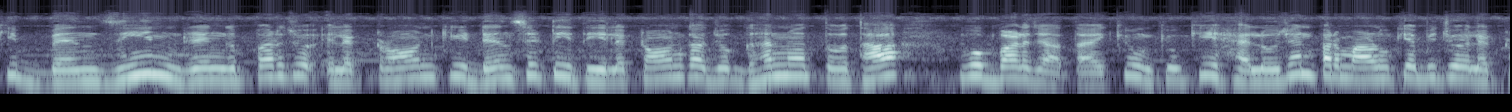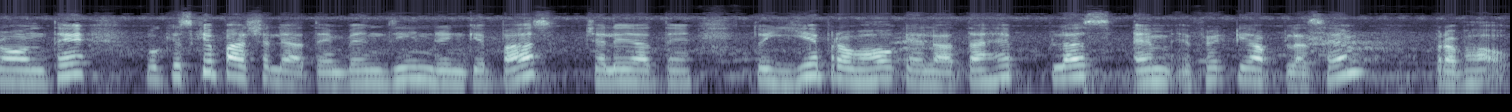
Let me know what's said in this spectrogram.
कि बेंजीन रिंग पर जो इलेक्ट्रॉन की डेंसिटी थी इलेक्ट्रॉन का जो घनत्व था, वो बढ़ जाता है। क्यों? क्योंकि हेलोजन परमाणु के भी जो इलेक्ट्रॉन थे, वो किसके पास चले जाते हैं? बेंजीन रिंग के पास चले जाते हैं। तो ये प्रभाव कहलाता है प्लस एम इफ़ेक्ट या प्लस एम प्रभाव।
